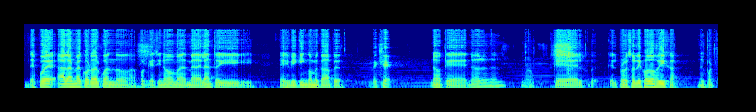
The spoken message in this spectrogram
después háganme acordar cuando, porque si no me, me adelanto y el vikingo me caga pedo. ¿De qué? No, que, no, no, no, No. que el, el profesor le dijo dos hijas, no importa,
